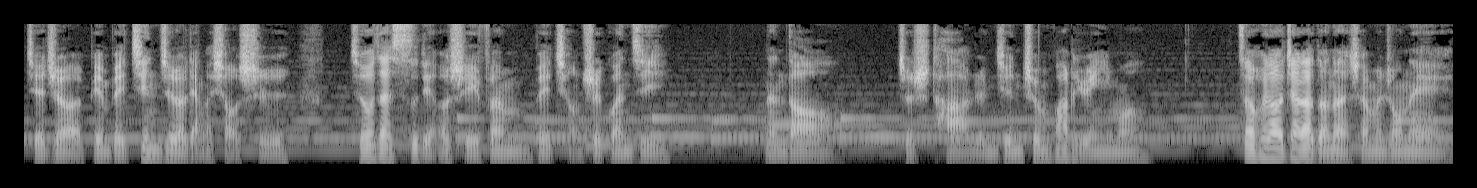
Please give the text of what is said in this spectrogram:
接着便被禁制了两个小时，最后在四点二十一分被强制关机。难道这是他人间蒸发的原因吗？在回到家的短短三分钟内，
